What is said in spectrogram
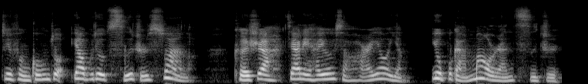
这份工作，要不就辞职算了。可是啊，家里还有小孩要养，又不敢贸然辞职。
